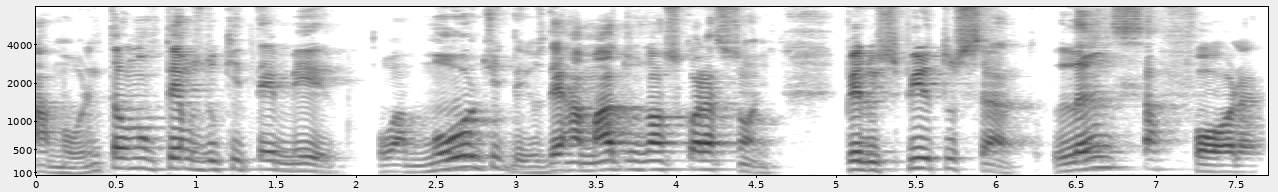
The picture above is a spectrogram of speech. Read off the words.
amor. Então, não temos do que temer. O amor de Deus derramado nos nossos corações pelo Espírito Santo lança fora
